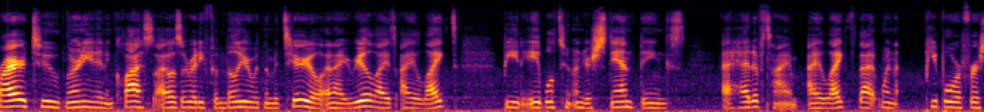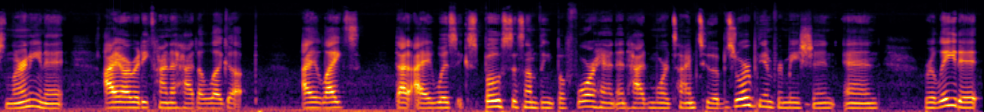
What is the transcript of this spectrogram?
prior to learning it in class, I was already familiar with the material and I realized I liked being able to understand things ahead of time. I liked that when people were first learning it, I already kind of had a leg up. I liked that I was exposed to something beforehand and had more time to absorb the information and relate it,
